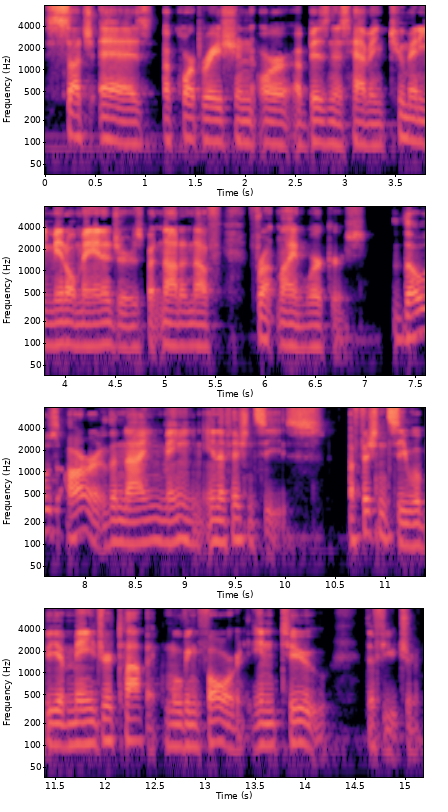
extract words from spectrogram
such as a corporation or a business having too many middle managers, but not enough frontline workers. Those are the nine main inefficiencies. efficiency will be a major topic moving forward into the future.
